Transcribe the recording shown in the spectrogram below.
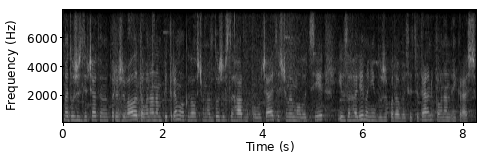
ми дуже з дівчатами переживали, та вона нам підтримала, казала, що у нас дуже все гарно виходить, що ми молодці. І взагалі мені дуже подобається ця тренерка, вона найкраща.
